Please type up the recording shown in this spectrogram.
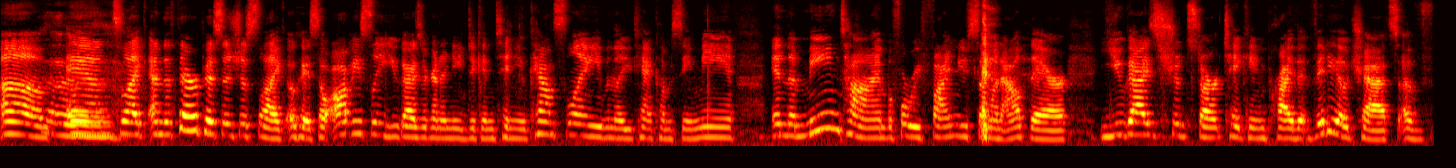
Um, and like, and the therapist is just like, okay, so obviously you guys are gonna need to continue counseling, even though you can't come see me. In the meantime, before we find you someone out there, you guys should start taking private video chats of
